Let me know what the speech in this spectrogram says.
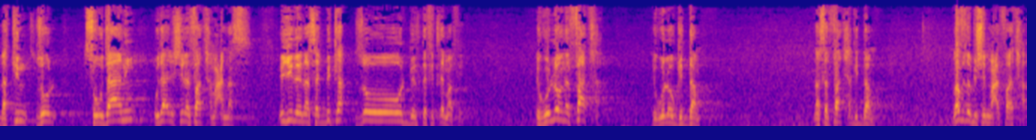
لكن زول سوداني وداري يشيل الفاتحة مع الناس. يجي لناس البكا زول بيلتفت له ما في. يقول لهم الفاتحة. يقول له قدام. ناس الفاتحة قدام. ما في بيشيل مع الفاتحة.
